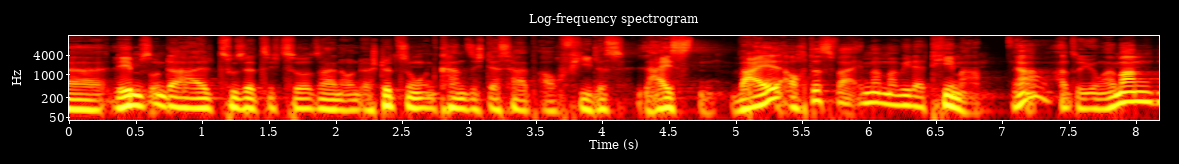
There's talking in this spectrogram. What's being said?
äh, Lebensunterhalt zusätzlich zu seiner Unterstützung und kann sich deshalb auch vieles leisten. Weil, auch das war immer mal wieder Thema. Ja, also junger Mann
